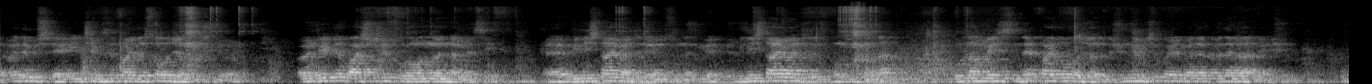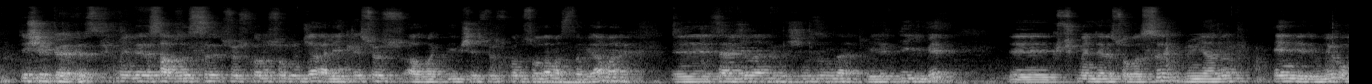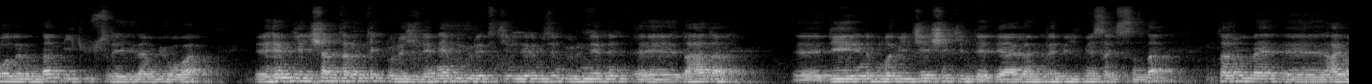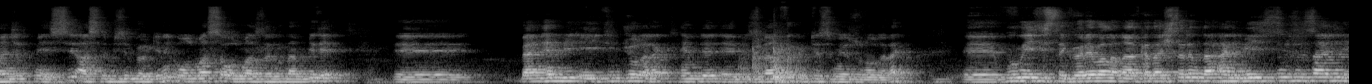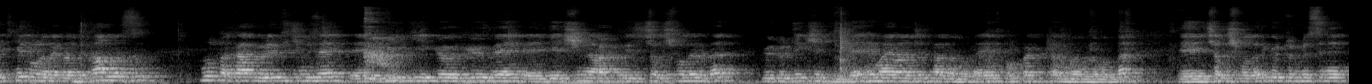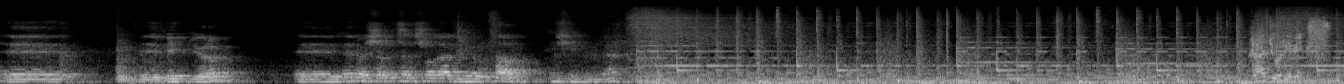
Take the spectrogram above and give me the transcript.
Ödemiş'te ilçemizin faydası olacağını düşünüyorum. Öncelikle başlıca sulamanın önlenmesi, e, bilinçli hayvancılık yönetimi, bilinçli hayvancılık konusunda da buradan meclisinde fayda olacağını düşündüğüm için böyle bir öneri, vermeyi. Teşekkür ederiz. Hükümelilerin savcısı söz konusu olunca aleyhte söz almak diye bir şey söz konusu olamaz tabii ama e, Sercan arkadaşımızın da belirttiği gibi e, Küçük Menderes Ovası dünyanın en verimli ovalarından ilk üç sıraya giren bir ova. E, hem gelişen tarım teknolojilerinin hem de üreticilerimizin ürünlerinin e, daha da e, değerini bulabileceği şekilde değerlendirebilmesi açısından Tarım ve Hayvancılık Meclisi aslında bizim bölgenin olmazsa olmazlarından biri. Ben hem bir eğitimci olarak hem de bir Ziraat Fakültesi mezunu olarak bu mecliste görev alan arkadaşların da hani meclisimizin sadece etiket olarak adı kalmasın, mutlaka üreticimize e, bilgi, görgü ve e, gelişimini arttırıcı çalışmaları da götürecek şekilde hem hayvancılık anlamında hem toprak tarım anlamında e, çalışmaları götürmesini e, e, bekliyorum. E, ve başarılı çalışmalar diliyorum. Sağ olun. Teşekkürler. Radyo Remix.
